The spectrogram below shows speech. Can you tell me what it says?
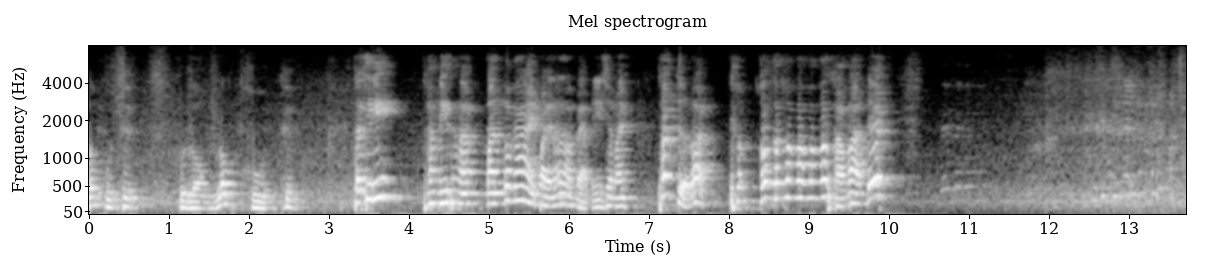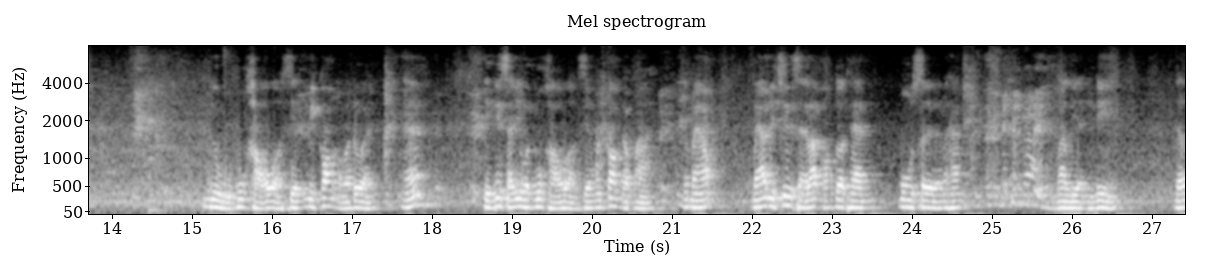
ลบคูณขึ้นคูณลงลบคูณขึ้น แต่ทีนี้ทั้งนี้ทั้งนั้นมันก็ง่ายไปนะทำแบบนี้ใช่ไหมถ้าเกิดว่าเขาเขาเขาเขาเขาถามว่าเด็กอยู่ภูเขาเหรอะเสียงมีกล้องออกมาด้วยนะติดนิสัยอยู่บนภูเขาเหรอะเสียงมันกล้องกลับมาใช่ไหมครับแมวในชื่อสัญลักษณ์ของตัวแทนมูเซอร์นะฮะมาเรียนอยู่นี่เดี๋ยว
